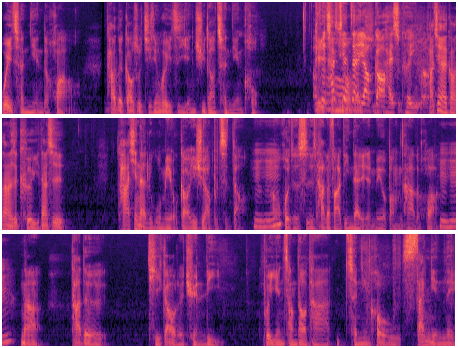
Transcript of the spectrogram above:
未成年的话哦，他的告诉期间会一直延续到成年后。可以，他现在要告还是可以吗？他现在告当然是可以，但是他现在如果没有告，也许他不知道，嗯哼，或者是他的法定代理人没有帮他的话，嗯哼，那他的提告的权利会延长到他成年后三年内。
